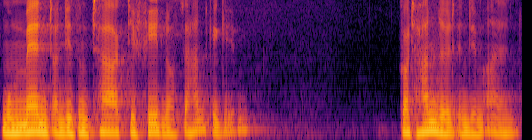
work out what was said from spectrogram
Moment an diesem Tag die Fäden aus der Hand gegeben. Gott handelt in dem allen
